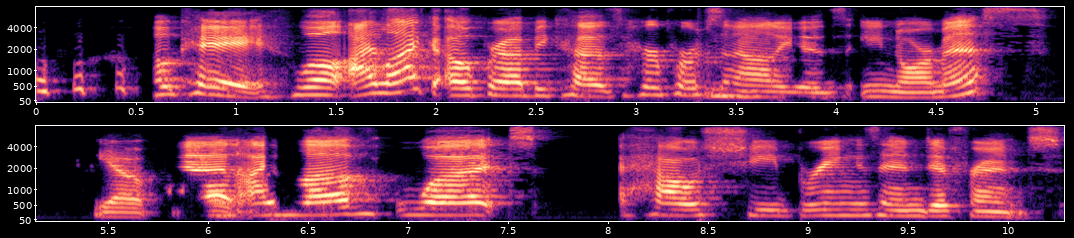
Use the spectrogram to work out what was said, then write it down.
okay. Well, I like Oprah because her personality mm-hmm. is enormous. Yep. And I love what how she brings in different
